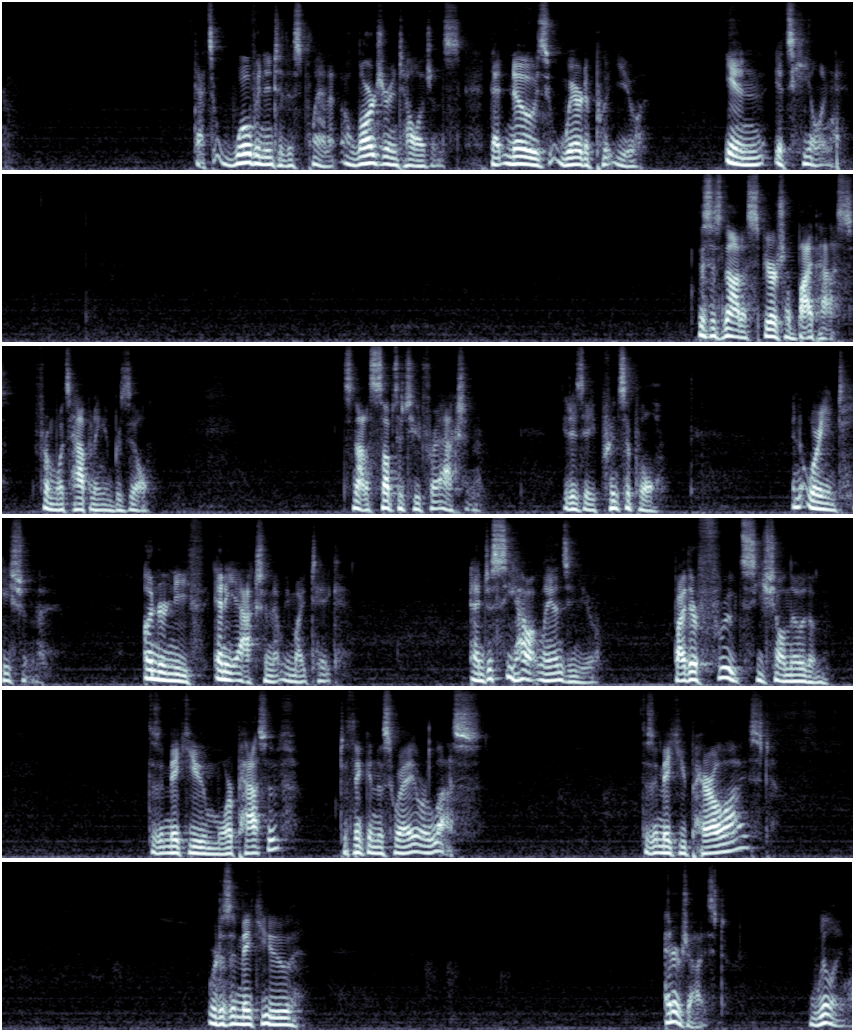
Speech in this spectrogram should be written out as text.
that's woven into this planet, a larger intelligence that knows where to put you in its healing. This is not a spiritual bypass from what's happening in Brazil. It's not a substitute for action. It is a principle, an orientation underneath any action that we might take. And just see how it lands in you. By their fruits ye shall know them. Does it make you more passive to think in this way or less? Does it make you paralyzed? Or does it make you energized? Willing.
